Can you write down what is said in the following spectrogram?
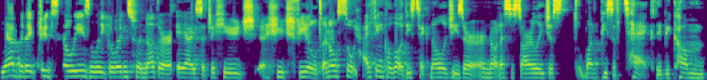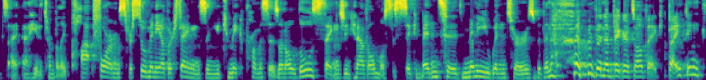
yeah, but it could so easily go into another. AI is such a huge, a huge field. And also, I think a lot of these technologies are, are not necessarily just one piece of tech. They become, I, I, hate the term, but like platforms for so many other things. And you can make promises on all those things. You can have almost segmented mini winters within a, within a bigger topic. But I think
